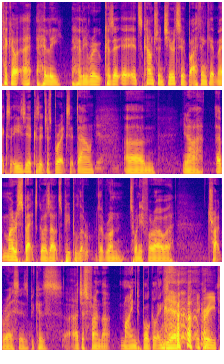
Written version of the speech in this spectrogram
pick a, a, hilly a hilly route because it, it, it's counterintuitive, but I think it makes it easier because it just breaks it down. Um, you know, uh, my respect goes out to people that that run 24 hour track races because I just find that mind boggling. Yeah, agreed,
